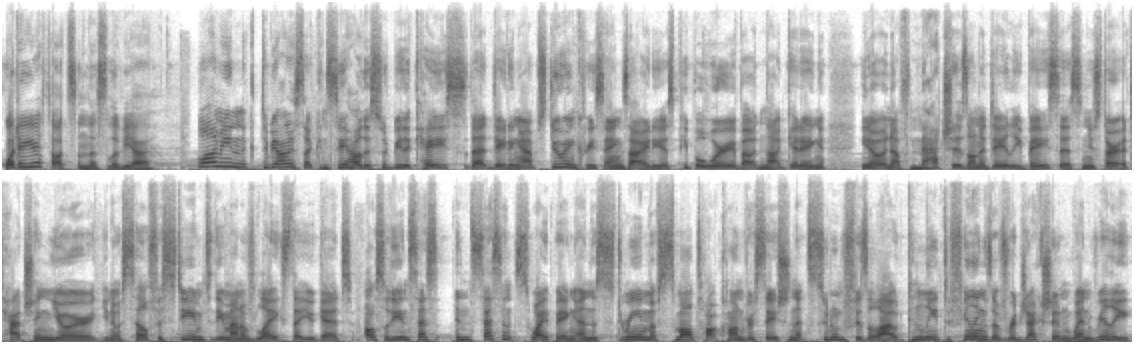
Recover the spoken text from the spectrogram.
What are your thoughts on this, Livia? Well, I mean, to be honest, I can see how this would be the case that dating apps do increase anxiety as people worry about not getting, you know, enough matches on a daily basis and you start attaching your, you know, self-esteem to the amount of likes that you get. Also, the incess- incessant swiping and the stream of small talk conversation that soon fizzle out can lead to feelings of rejection when really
